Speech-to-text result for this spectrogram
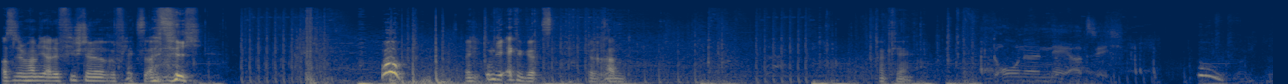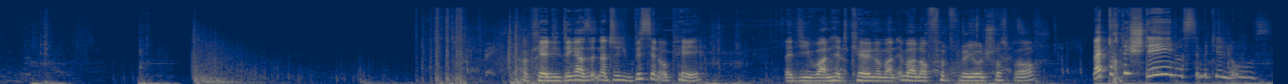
Außerdem haben die alle viel schnellere Reflexe als ich. Woo! Bin ich um die Ecke ge gerannt. Okay. Drohne nähert sich. Okay, die Dinger sind natürlich ein bisschen OP. Wenn die One-Hit killen und man immer noch 5 Millionen Schuss braucht. Bleib doch nicht stehen! Was ist denn mit dir los?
